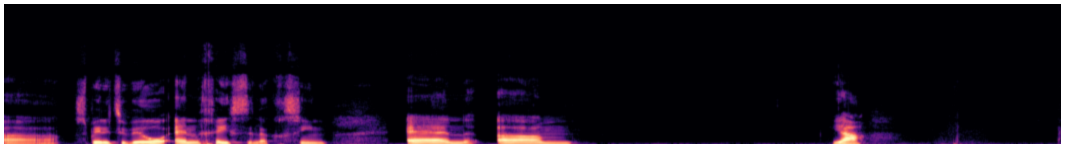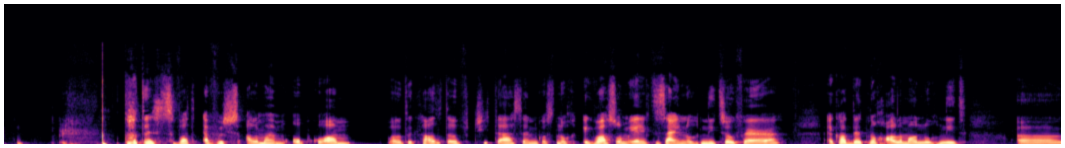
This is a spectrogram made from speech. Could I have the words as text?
uh, spiritueel en geestelijk gezien. En um, ja, dat is wat eventjes allemaal in me opkwam. Want ik had het over cheetahs en ik was, nog, ik was om eerlijk te zijn nog niet zo ver. Ik had dit nog allemaal nog niet uh,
